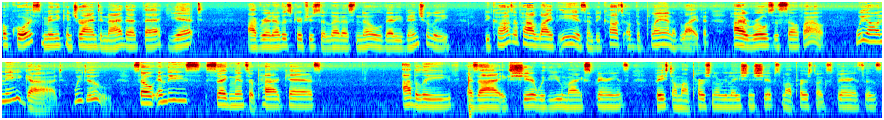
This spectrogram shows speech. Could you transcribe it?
Of course, many can try and deny that fact, yet I've read other scriptures that let us know that eventually, because of how life is and because of the plan of life and how it rolls itself out, we all need God. We do. So, in these segments or podcasts, I believe as I share with you my experience based on my personal relationships, my personal experiences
